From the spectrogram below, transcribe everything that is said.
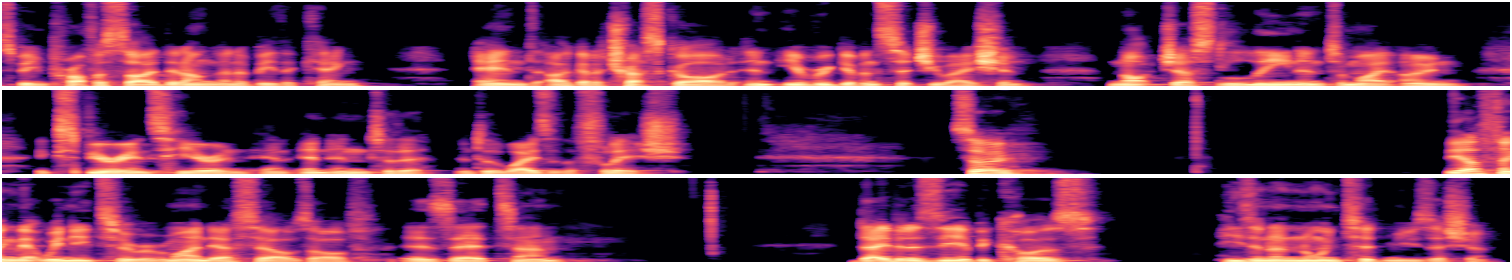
It's been prophesied that I'm going to be the king, and I've got to trust God in every given situation, not just lean into my own experience here and, and, and into, the, into the ways of the flesh. So, the other thing that we need to remind ourselves of is that um, David is there because he's an anointed musician.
